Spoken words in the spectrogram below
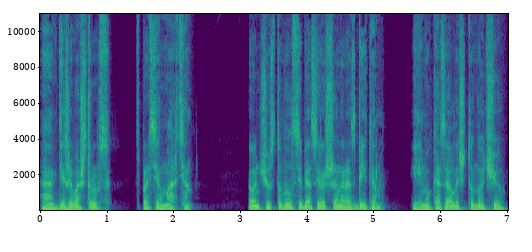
«А где же ваш трус?» — спросил Мартин. Он чувствовал себя совершенно разбитым, и ему казалось, что ночью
